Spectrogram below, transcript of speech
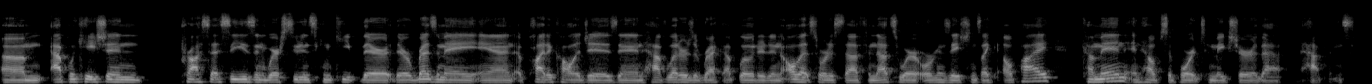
um, application processes and where students can keep their their resume and apply to colleges and have letters of rec uploaded and all that sort of stuff and that's where organizations like LPI come in and help support to make sure that happens.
